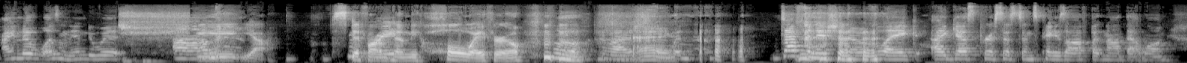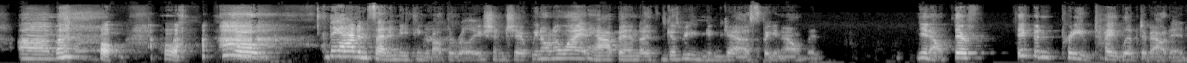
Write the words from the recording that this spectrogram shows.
kind of wasn't into it. Um, She- yeah stiff armed Right. him the whole way through oh gosh. Definition of like i guess persistence pays off but not that long. Um Oh, oh. so they haven't said anything about the relationship. We don't know why it happened. I guess we can guess but you know it, you know they're they've been pretty tight-lipped about it.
